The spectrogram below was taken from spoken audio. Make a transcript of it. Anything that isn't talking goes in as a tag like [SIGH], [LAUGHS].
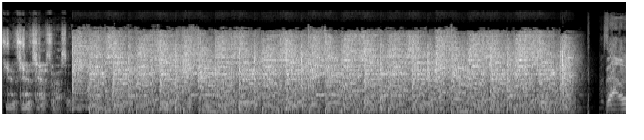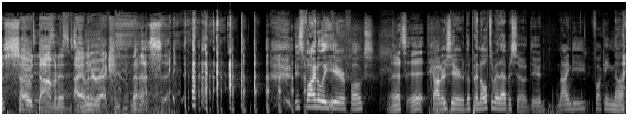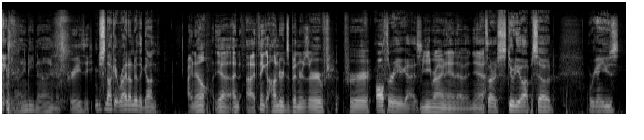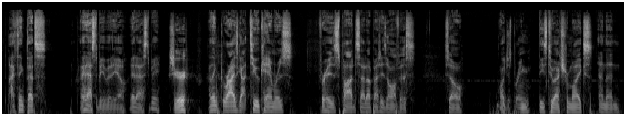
She is, she is Jack Russell. That was so dominant. I have an erection. That was sick. [LAUGHS] He's finally here, folks. That's it. Conor's here. The penultimate episode, dude. 90 fucking 9. 99. That's crazy. You snuck it right under the gun. I know. Yeah. And I think 100's been reserved for All three of you guys. me, Ryan, and Evan. Yeah. It's our studio episode. We're going to use, I think that's, it has to be a video. It has to be. Sure. I think Rise got two cameras for his pod setup at his office. So I'll just bring these two extra mics and then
